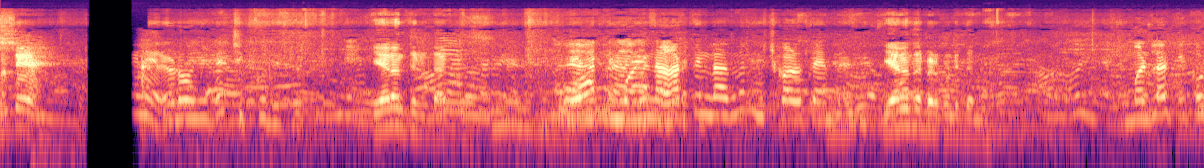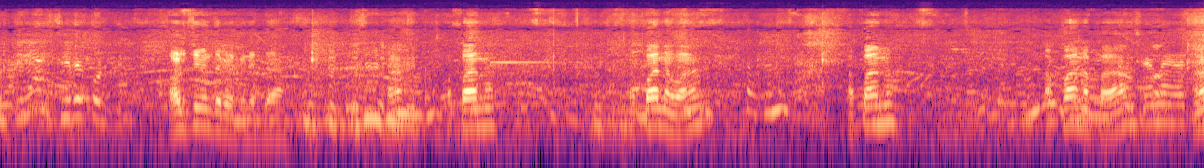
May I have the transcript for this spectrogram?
ಮತ್ತೆ ಎರಡು ಹೋಗಿದೆ ಹೇಳಿ ಡಾಕ್ಟರ್? ಒಂದು ಆರು ತಿಂಗಳಾದ್ಮೇಲೆ ಮುಚ್ಕೊಳ್ಳುತ್ತೆ ಅಂತ ಏನಂತ ಬೇಡ್ಕೊಂಡಿದ್ದಮ್ಮ? ಮಡ್ಲಾಕಿ ಕೊಡ್ತೀನಿ ಸೀರೆ ಕೊಡ್ತೀನಿ. ಅಳ್ತೀವಿ ಅಂತ ಬೇಡ್ಕೊಂಡಿದ್ದ? ಅಪ್ಪನ ಅಪ್ಪನು? ಅಪ್ಪನವ? ಅಪ್ಪನ? ಅಪ್ಪನಪ್ಪ? ಹ?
